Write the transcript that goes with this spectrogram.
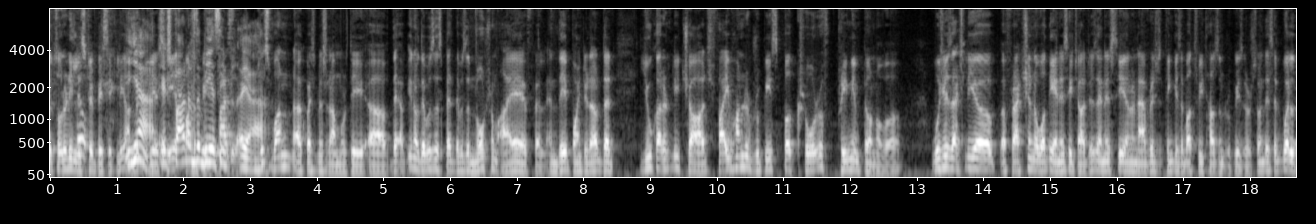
it's already listed basically under Yeah, BSE. it's as part of the BSE pl- yeah. Just one uh, question, Mr. Ramurthy. Uh, there, you know, there was a spe- there was a note from IIFL, and they pointed out that you currently charge 500 rupees per crore of premium turnover, which is actually a, a fraction of what the NSE charges. NSE on an average, I think, is about 3,000 rupees or so. And they said, well,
